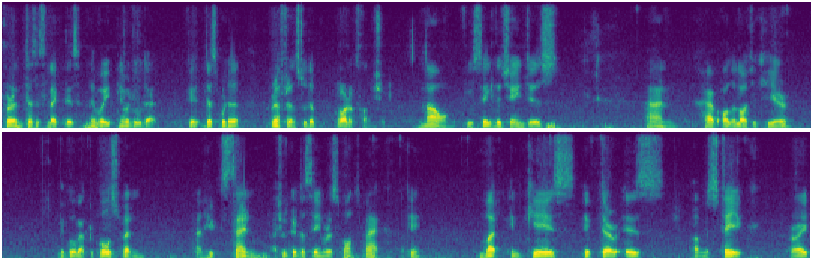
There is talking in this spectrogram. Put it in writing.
parentheses like this. Never never do that. Okay? Just put a reference to the product function. Now if you save the changes and have all the logic here we go back to postman and hit send I should get the same response back. Okay? But in case if there is a mistake right?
